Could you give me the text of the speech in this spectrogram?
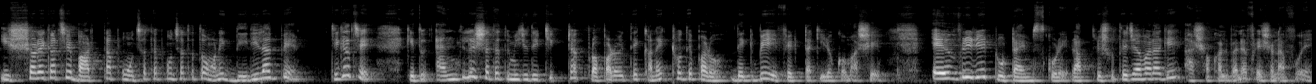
ঈশ্বরের কাছে বার্তা পৌঁছাতে পৌঁছাতে তো অনেক দেরি লাগবে। ঠিক আছে? কিন্তু অ্যাঞ্জেলের সাথে তুমি যদি ঠিকঠাক প্রপার ওয়েতে কানেক্ট হতে পারো, দেখবে এফেক্টটা কীরকম আসে। এভরিডে টু টাইমস করে, রাত্রে শুতে যাওয়ার আগে আর সকালবেলা ফ্রেশন আপ হয়ে।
